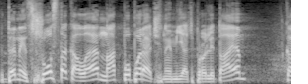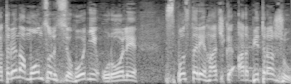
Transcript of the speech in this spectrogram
Денис Шостак, але над поперечною м'яч пролітає. Катерина Монцоль сьогодні у ролі спостерігачки арбітражу.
